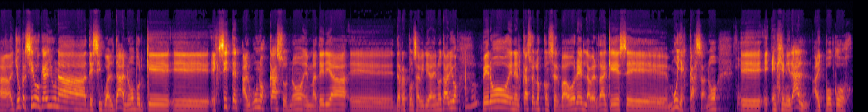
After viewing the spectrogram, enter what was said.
ah, yo percibo que hay una desigualdad, ¿no? Porque existen algunos casos, ¿no? En materia de responsabilidad de notario, pero en el caso de los conservadores, la verdad que es muy escasa, ¿no? en general hay pocos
